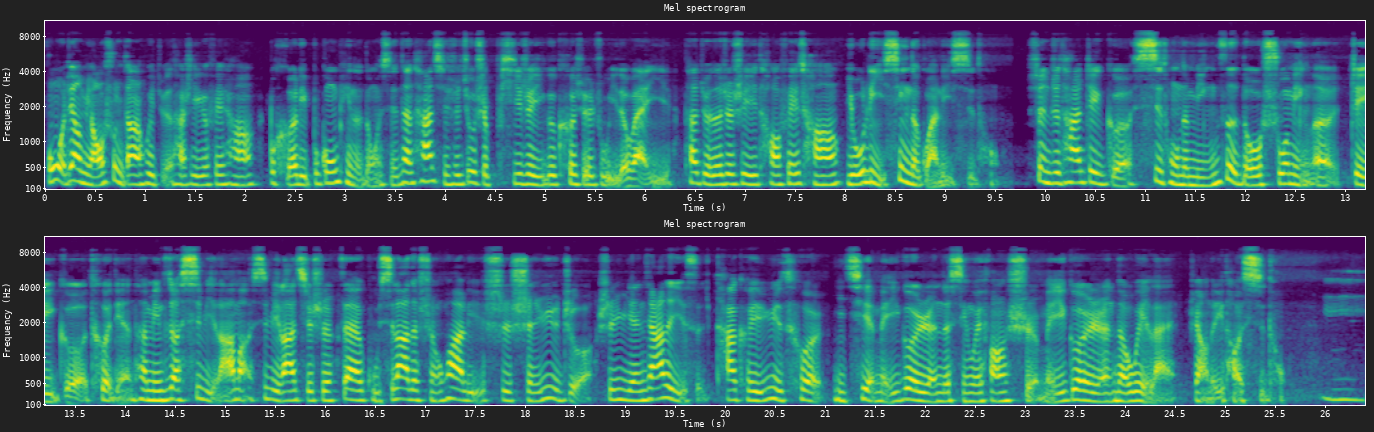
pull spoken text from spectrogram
从我这样描述，你当然会觉得它是一个非常不合理、不公平的东西，但它其实就是披着一个科学主义的外衣。他觉得这是一套非常有理性的管理系统。甚至它这个系统的名字都说明了这个特点。它名字叫西比拉嘛，西比拉其实在古希腊的神话里是神谕者，是预言家的意思。它可以预测一切，每一个人的行为方式，每一个人的未来，这样的一套系统。嗯。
